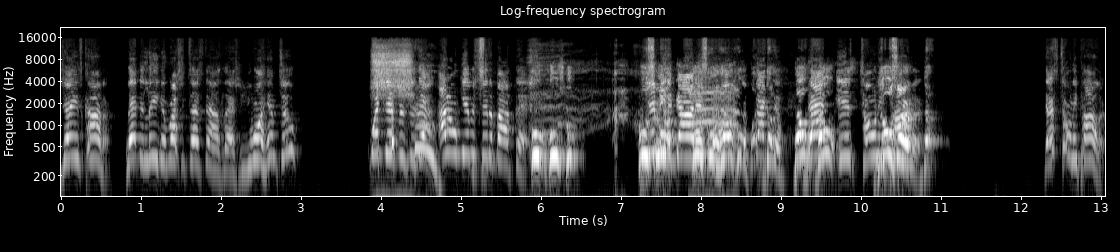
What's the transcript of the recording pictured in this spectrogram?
James Conner led the league in rushing touchdowns last year. You want him too? What difference Shoot. is that? I don't give a shit about that. Who, who's who? Who's Give me the guy that's the most effective. That is Tony Pollard. Are, that's Tony Pollard.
